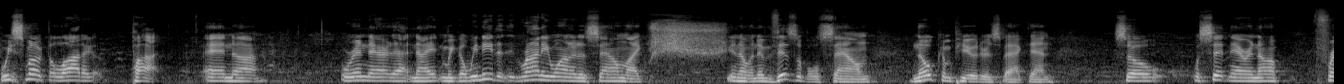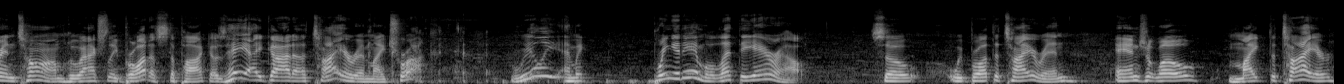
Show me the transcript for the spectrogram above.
We smoked a lot of pot. And uh, we're in there that night and we go, we need it. Ronnie wanted to sound like, you know, an invisible sound. No computers back then. So we're sitting there and our friend Tom, who actually brought us the pot, goes, hey, I got a tire in my truck. really? And we bring it in. We'll let the air out. So we brought the tire in. Angelo mic'd the tire.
